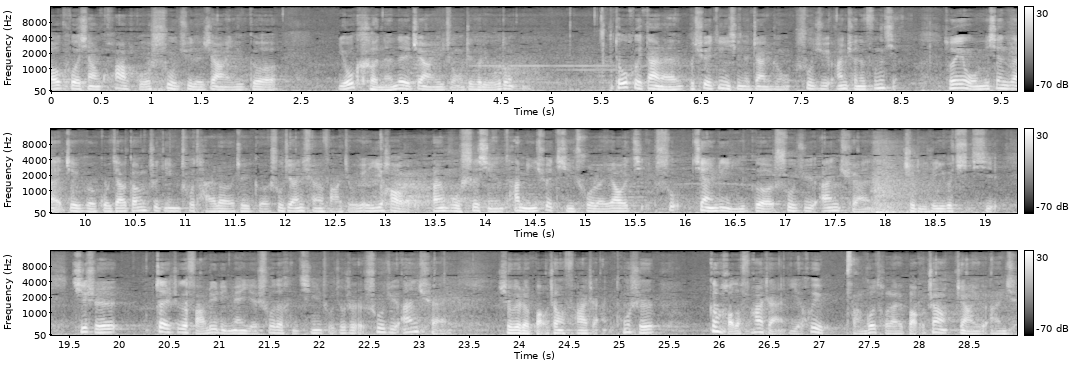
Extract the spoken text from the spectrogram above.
包括像跨国数据的这样一个有可能的这样一种这个流动，都会带来不确定性的这样一种数据安全的风险。所以，我们现在这个国家刚制定出台了这个数据安全法，九月一号颁布施行。它明确提出了要数建立一个数据安全治理的一个体系。其实，在这个法律里面也说得很清楚，就是数据安全是为了保障发展，同时更好的发展也会反过头来保障这样一个安全。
